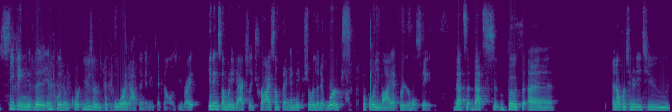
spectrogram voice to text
seeking the input of court users before adopting a new technology, right? Getting somebody to actually try something and make sure that it works before you buy it for your whole state. That's that's both uh, an opportunity to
